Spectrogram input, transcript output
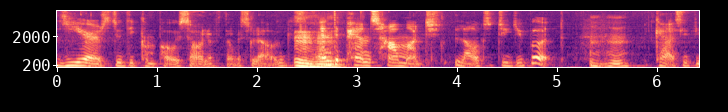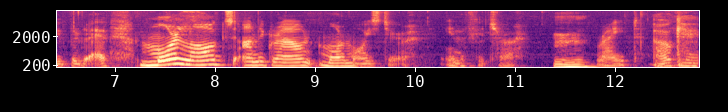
years to decompose all of those logs, Mm-hmm. and depends how much logs do you put. Because if you put more logs on the ground, more moisture in the future, Mm-hmm. right? okay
